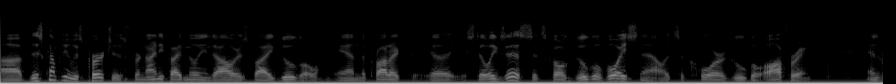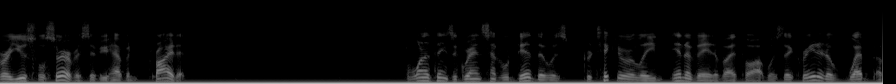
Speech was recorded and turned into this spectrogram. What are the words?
Uh, this company was purchased for $95 million by Google, and the product uh, still exists. It's called Google Voice now. It's a core Google offering, and a very useful service if you haven't tried it one of the things that Grand Central did that was particularly innovative, I thought, was they created a web a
